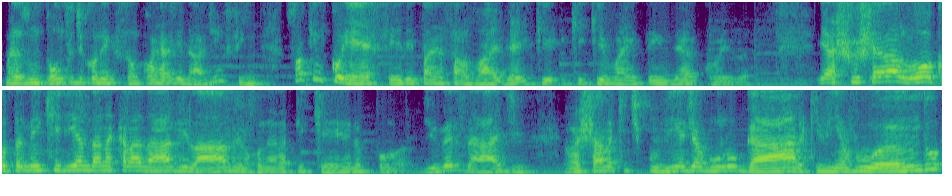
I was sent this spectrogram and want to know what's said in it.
mas um ponto de conexão com a realidade, enfim. Só quem conhece ele tá nessa vibe aí que, que, que vai entender a coisa. E a Xuxa era louca, eu também queria andar naquela nave lá, meu, quando era pequeno, pô, de verdade. Eu achava que, tipo, vinha de algum lugar, que vinha voando,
